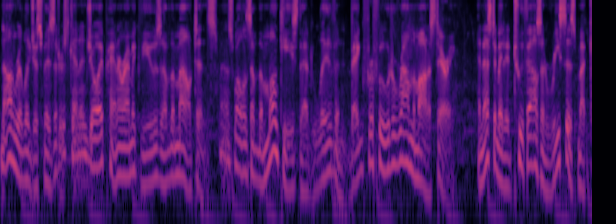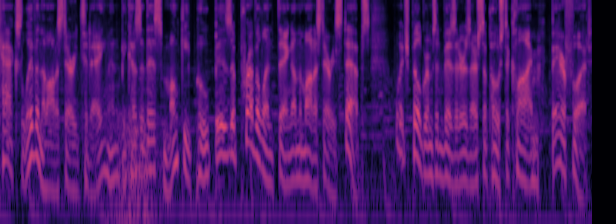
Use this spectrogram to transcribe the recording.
Non-religious visitors can enjoy panoramic views of the mountains, as well as of the monkeys that live and beg for food around the monastery. An estimated 2,000 rhesus macaques live in the monastery today, and because of this, monkey poop is a prevalent thing on the monastery steps, which pilgrims and visitors are supposed to climb barefoot.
